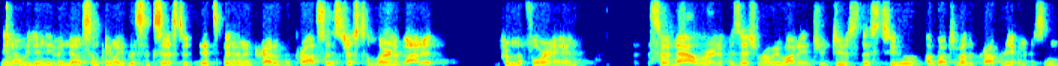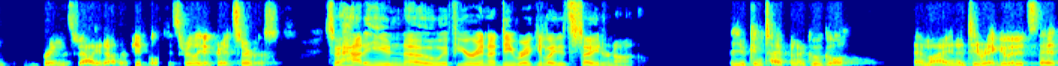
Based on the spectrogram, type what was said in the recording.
you know, we didn't even know something like this existed. It's been an incredible process just to learn about it from the forehand. So now we're in a position where we want to introduce this to a bunch of other property owners and bring this value to other people. It's really a great service. So, how do you know if you're in a deregulated state or not? You can type in a Google am I in a deregulated state?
